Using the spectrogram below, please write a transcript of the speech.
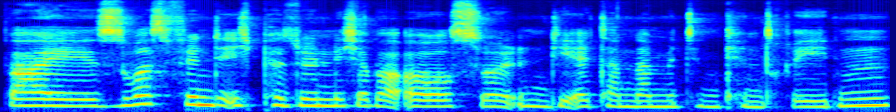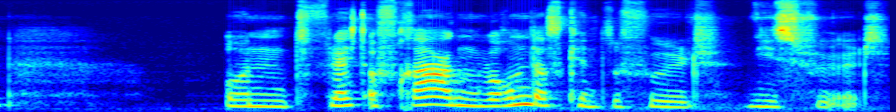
Bei sowas finde ich persönlich aber auch, sollten die Eltern dann mit dem Kind reden und vielleicht auch fragen, warum das Kind so fühlt, wie es fühlt.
